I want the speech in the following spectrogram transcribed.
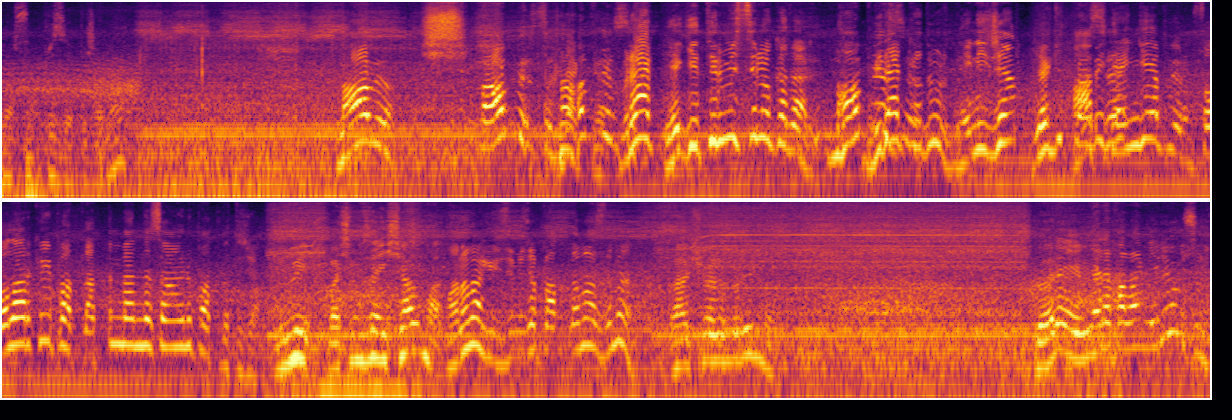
Bana sürpriz yapacağım ha. Ne yapıyorsun? Ne yapıyorsun? Ne yapıyorsun? Bırak. Ya getirmişsin o kadar. Ne yapıyorsun? Bir dakika dur. Deneyeceğim. Ya gitmezse? Abi denge yapıyorum. Sol arkayı patlattım ben de sağ önü patlatacağım. Ümit başımıza iş alma. Bana bak yüzümüze patlamaz değil mi? Ben şöyle durayım mı? Böyle evlere falan geliyor musunuz?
